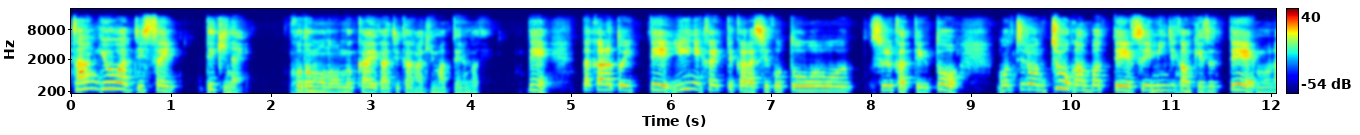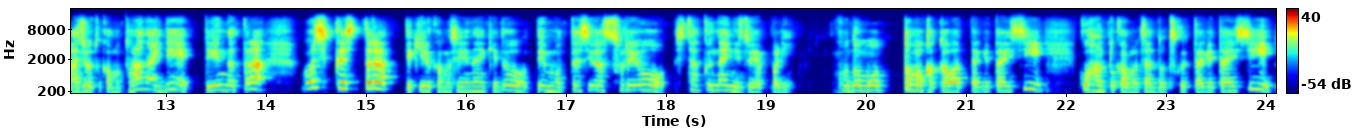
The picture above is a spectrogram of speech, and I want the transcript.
残業は実際できない。子供のお迎えが時間が決まってるので。で、だからといって家に帰ってから仕事をするかっていうと、もちろん超頑張って睡眠時間を削って、もうラジオとかも撮らないでっていうんだったら、もしかしたらできるかもしれないけど、でも私はそれをしたくないんですよ、やっぱり。子供とも関わってあげたいし、ご飯とかもちゃんと作ってあげたいし、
